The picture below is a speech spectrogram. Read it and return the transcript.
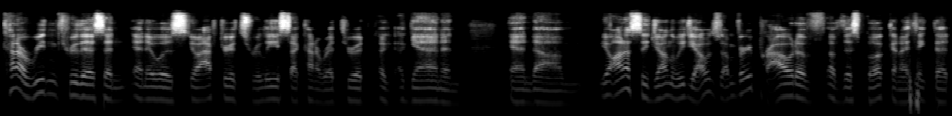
kind of reading through this, and and it was you know after its release, I kind of read through it again, and and um, you know honestly, Gian Luigi, I was I'm very proud of of this book, and I think that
